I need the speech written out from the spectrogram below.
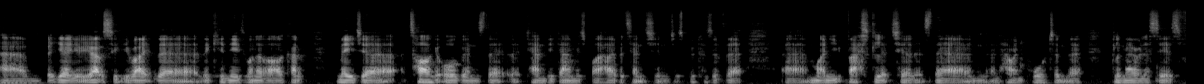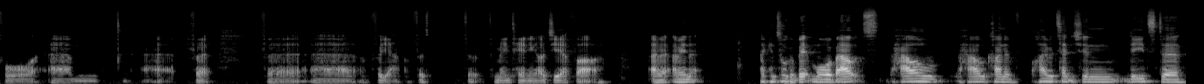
Um, but yeah, you're, absolutely right. The, the kidney is one of our kind of major target organs that, that can be damaged by hypertension just because of the uh, minute vasculature that's there and, and, how important the glomerulus is for um, uh, for for uh, for yeah for, for, for maintaining our GFR. I, I mean, I can talk a bit more about how how kind of hypertension leads to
